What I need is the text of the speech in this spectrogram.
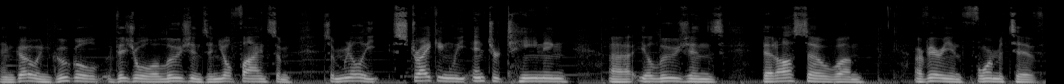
and go and Google visual illusions, and you'll find some some really strikingly entertaining uh, illusions that also um, are very informative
